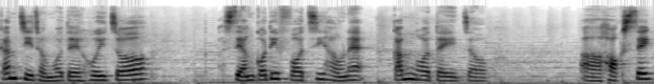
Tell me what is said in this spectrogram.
咁自從我哋去咗上嗰啲課之後呢，咁我哋就誒、呃、學識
